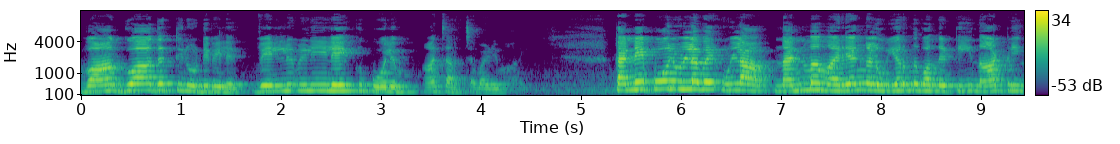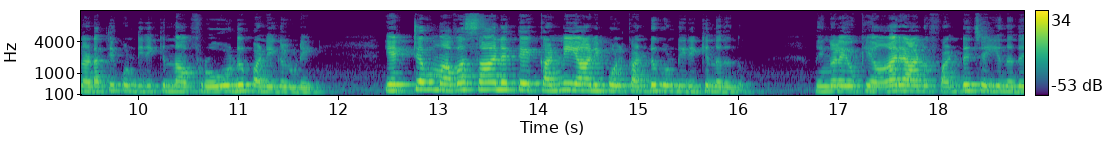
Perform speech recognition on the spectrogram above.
വാഗ്വാദത്തിനൊടുവിൽ വെല്ലുവിളിയിലേക്ക് പോലും ആ ചർച്ച വഴിമാറി. തന്നെ പോലുള്ളവർ ഉള്ള നന്മ മരങ്ങൾ ഉയർന്നു വന്നിട്ട് ഈ നാട്ടിൽ നടത്തിക്കൊണ്ടിരിക്കുന്ന ഫ്രോഡ് പണികളുടെ ഏറ്റവും അവസാനത്തെ കണ്ണിയാണിപ്പോൾ കണ്ടുകൊണ്ടിരിക്കുന്നതെന്നും നിങ്ങളെയൊക്കെ ആരാണ് ഫണ്ട് ചെയ്യുന്നത്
